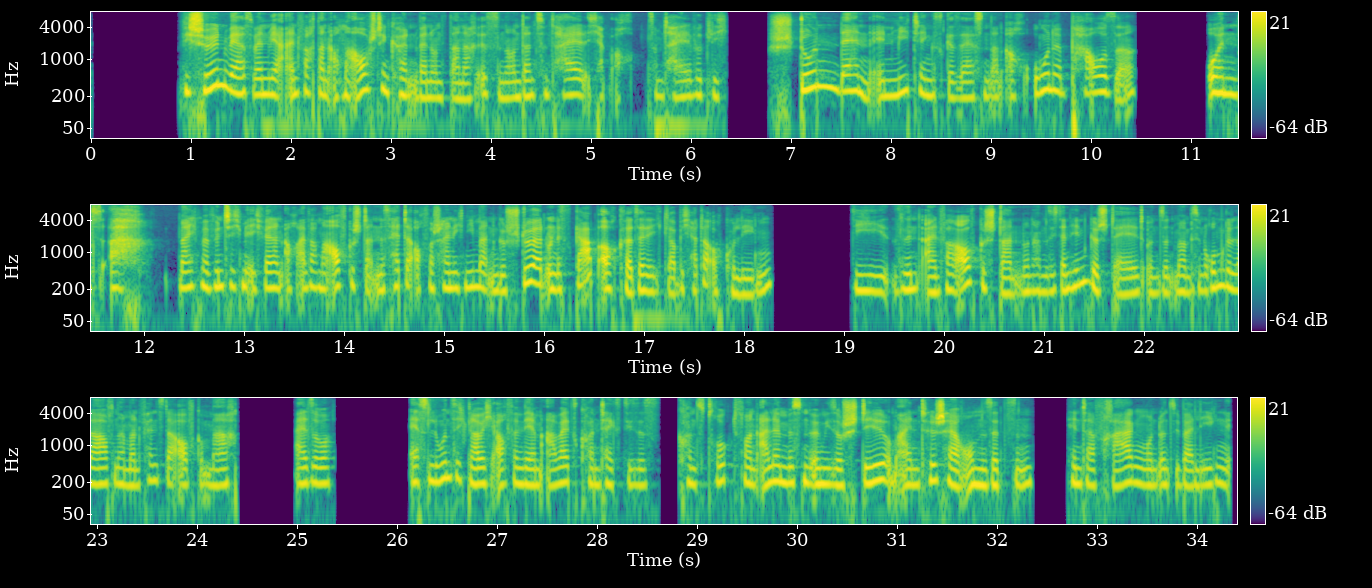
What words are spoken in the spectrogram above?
wie schön wäre es, wenn wir einfach dann auch mal aufstehen könnten, wenn uns danach ist. Ne? Und dann zum Teil, ich habe auch zum Teil wirklich Stunden in Meetings gesessen, dann auch ohne Pause. Und ach, manchmal wünsche ich mir, ich wäre dann auch einfach mal aufgestanden. Das hätte auch wahrscheinlich niemanden gestört. Und es gab auch tatsächlich, ich glaube, ich hatte auch Kollegen, die sind einfach aufgestanden und haben sich dann hingestellt und sind mal ein bisschen rumgelaufen, haben ein Fenster aufgemacht. Also es lohnt sich, glaube ich, auch, wenn wir im Arbeitskontext dieses Konstrukt von alle müssen irgendwie so still um einen Tisch herum sitzen, hinterfragen und uns überlegen,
